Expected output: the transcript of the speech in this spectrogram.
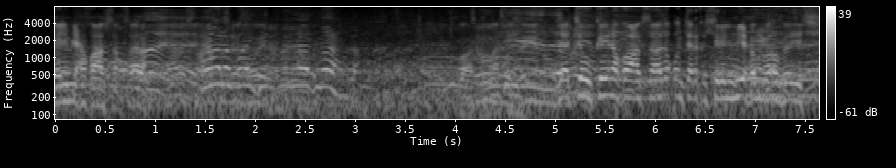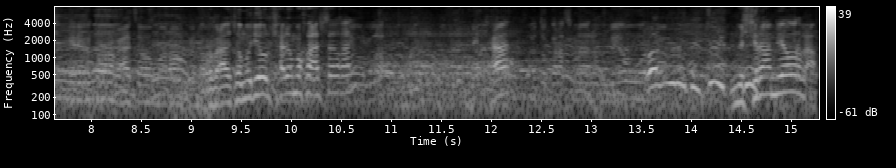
كاين كاين عبد الصادق صراحة كاين لا تو كاين اخويا عبد الصادق وانت راك تشري المليح ومعروف هذا الشيء ربعة تاهم راهم الربعه توم ديالك شحال اخويا عبد الصادق؟ شحال؟ راس مالهم 100 المشرى 104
